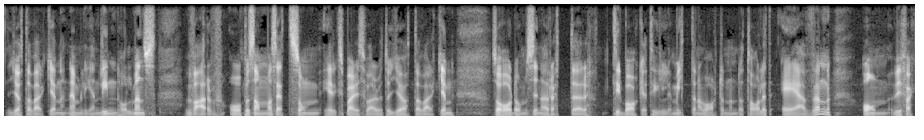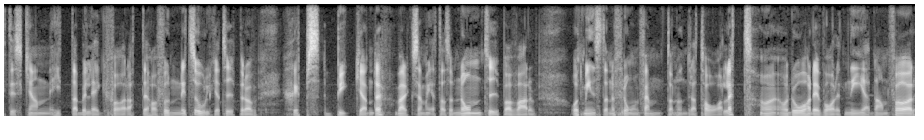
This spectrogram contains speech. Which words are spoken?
Götaverken, nämligen Lindholmens varv. Och på samma sätt som Eriksbergsvarvet och Götaverken så har de sina rötter tillbaka till mitten av 1800-talet, även om vi faktiskt kan hitta belägg för att det har funnits olika typer av skeppsbyggande verksamhet, alltså någon typ av varv, åtminstone från 1500-talet. Och, då har det varit nedanför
